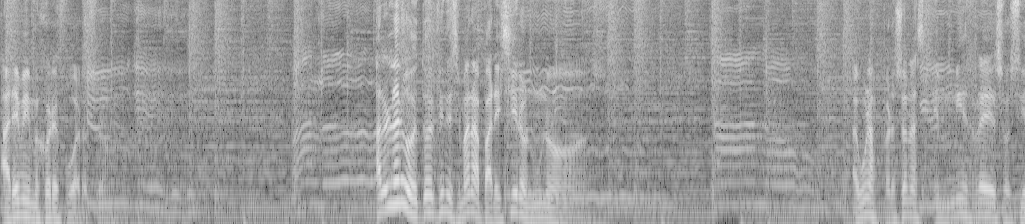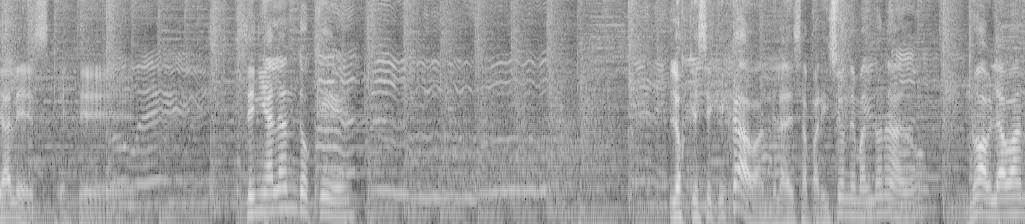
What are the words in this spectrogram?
haré mi mejor esfuerzo. A lo largo de todo el fin de semana aparecieron unos. Algunas personas en mis redes sociales este, señalando que los que se quejaban de la desaparición de Maldonado no hablaban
